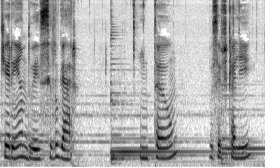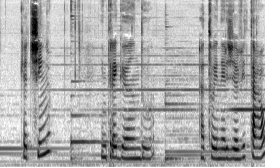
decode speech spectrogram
querendo esse lugar. Você fica ali quietinho, entregando a tua energia vital,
